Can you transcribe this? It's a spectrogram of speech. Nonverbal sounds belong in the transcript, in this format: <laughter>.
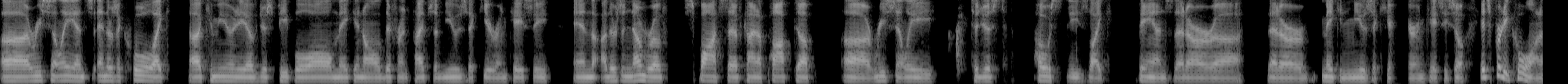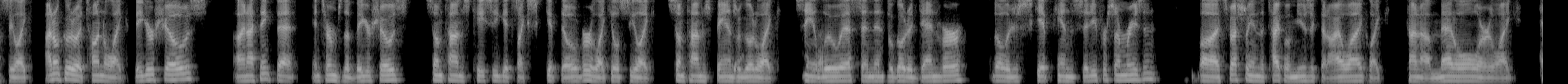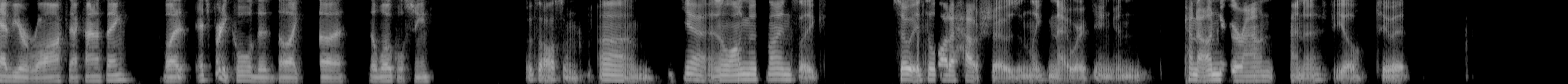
uh, recently, and and there's a cool like uh, community of just people all making all different types of music here in KC and uh, there's a number of spots that have kind of popped up uh recently to just host these like bands that are uh that are making music here in KC. So it's pretty cool, honestly. Like I don't go to a ton of like bigger shows. And I think that in terms of the bigger shows, sometimes KC gets like skipped over. Like you'll see like sometimes bands will go to like St. Louis and then they'll go to Denver. They'll just skip Kansas City for some reason. Uh, especially in the type of music that I like, like kind of metal or like heavier rock, that kind of thing. But it's pretty cool the, the like uh the local scene. That's awesome. Um, yeah, and along those lines, like, so it's a lot of house shows and like networking and kind of underground kind of feel to it.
